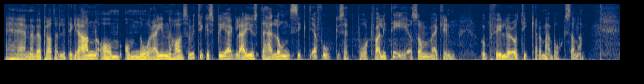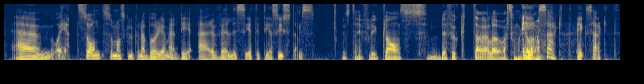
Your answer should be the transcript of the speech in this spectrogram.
Eh, men vi har pratat lite grann om, om några innehav som vi tycker speglar just det här långsiktiga fokuset på kvalitet och som verkligen uppfyller och tickar de här boxarna. Ehm, och ett sånt som man skulle kunna börja med det är väl CTT Systems. Just det, flygplansbefuktare eller vad ska man kalla dem? Exakt, exakt.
